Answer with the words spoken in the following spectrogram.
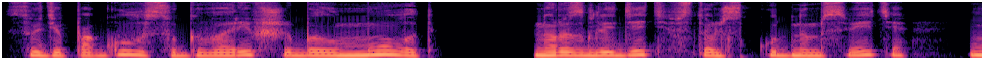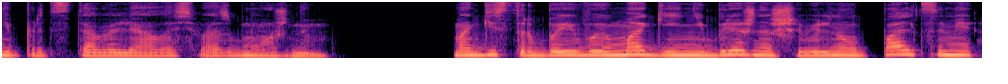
Судя по голосу, говоривший был молод, но разглядеть в столь скудном свете не представлялось возможным. Магистр боевой магии небрежно шевельнул пальцами,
